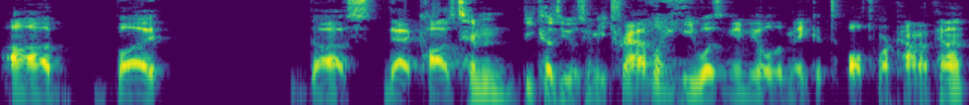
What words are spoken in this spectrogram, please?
Uh, but uh, that caused him because he was going to be traveling. He wasn't going to be able to make it to Baltimore Comic Con.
